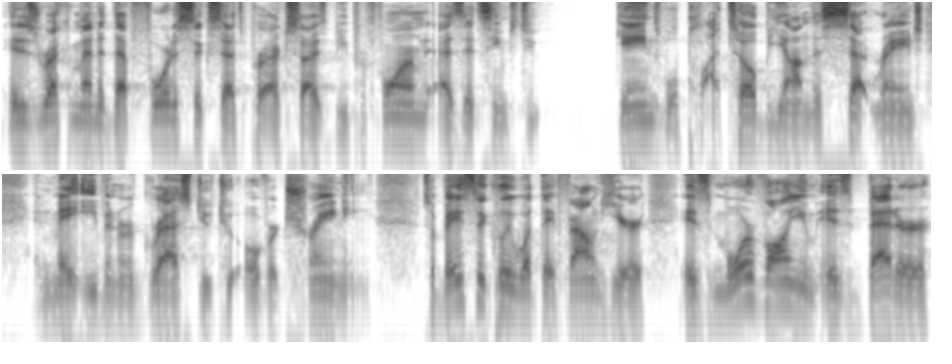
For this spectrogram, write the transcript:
it is recommended that four to six sets per exercise be performed, as it seems to gains will plateau beyond this set range and may even regress due to overtraining. So basically, what they found here is more volume is better,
